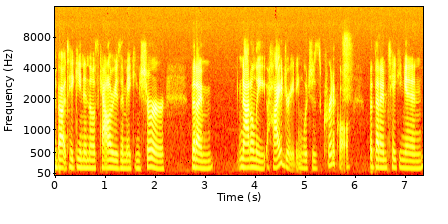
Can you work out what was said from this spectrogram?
about taking in those calories and making sure that i'm not only hydrating which is critical but that i'm taking in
